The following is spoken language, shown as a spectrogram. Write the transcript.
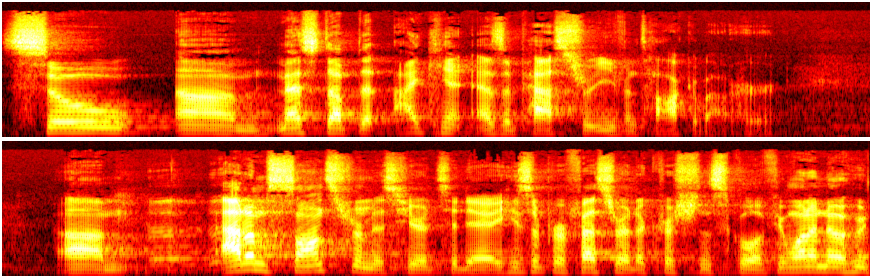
so um, messed up that I can't, as a pastor, even talk about her. Um, Adam Sonstrom is here today. He's a professor at a Christian school. If you want to know who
